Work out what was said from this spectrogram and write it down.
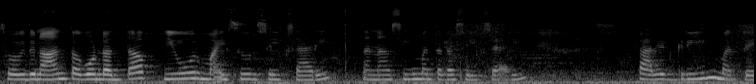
ಸೊ ಇದು ನಾನು ತಗೊಂಡಂಥ ಪ್ಯೂರ್ ಮೈಸೂರು ಸಿಲ್ಕ್ ಸ್ಯಾರಿ ನನ್ನ ಸೀಮಂತದ ಸಿಲ್ಕ್ ಸ್ಯಾರಿ ಪ್ಯಾರೆಟ್ ಗ್ರೀನ್ ಮತ್ತು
